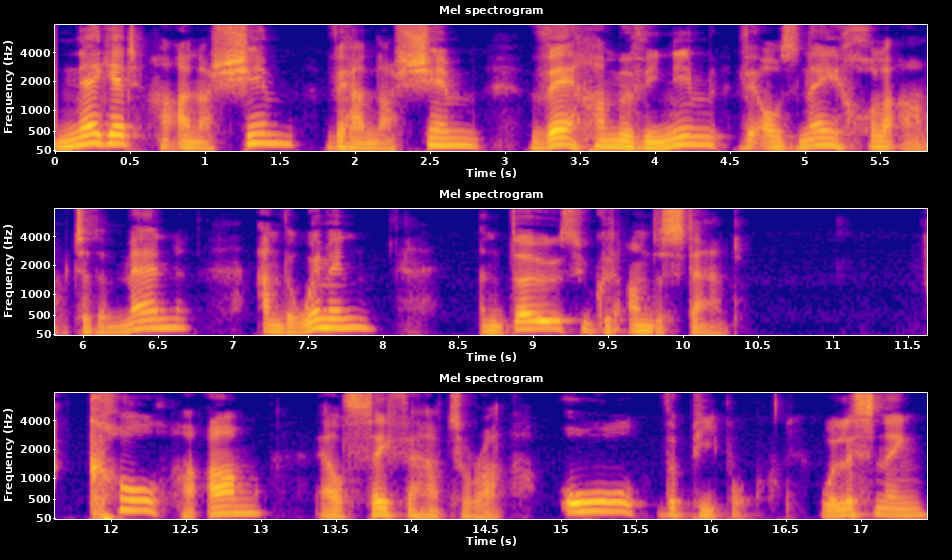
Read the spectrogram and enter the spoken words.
Neged ha'anashim ve'hanashim ve'hamuvinim ve'oznei cholam, to the men and the women and those who could understand. Kol ha'am el sefer ha'torah. All the people were listening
